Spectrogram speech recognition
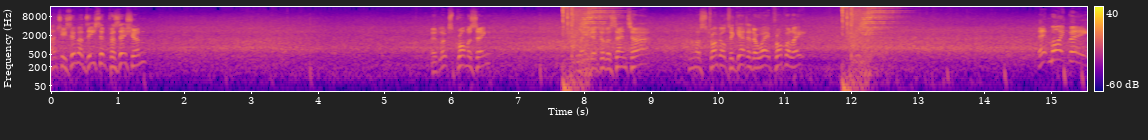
And she's in a decent position. It looks promising. Laid into the centre. And a struggle to get it away properly. It might be.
